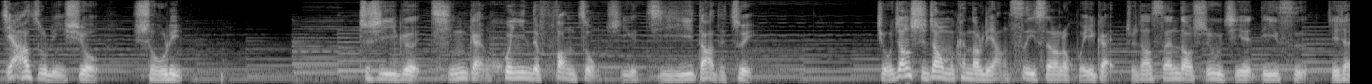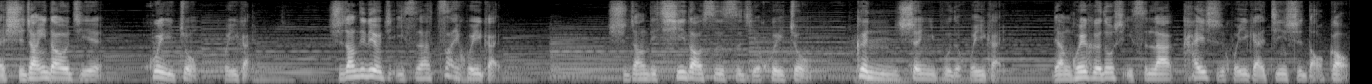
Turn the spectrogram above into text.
家族领袖、首领。这是一个情感婚姻的放纵，是一个极大的罪。九章十章我们看到两次以斯拉的悔改，九章三到十五节第一次，接下来十章一到二节会众悔改，十章第六节以斯拉再悔改，十章第七到四十四节会众更深一步的悔改，两回合都是以斯拉开始悔改、进食祷告，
